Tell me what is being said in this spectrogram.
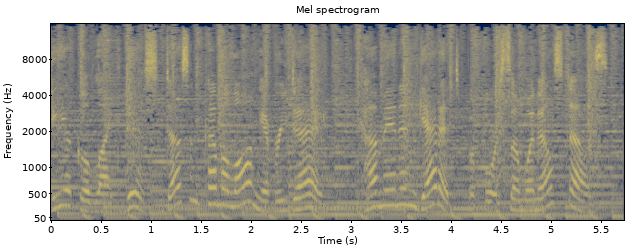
vehicle like this doesn't come along every day. Come in and get it before someone else does.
